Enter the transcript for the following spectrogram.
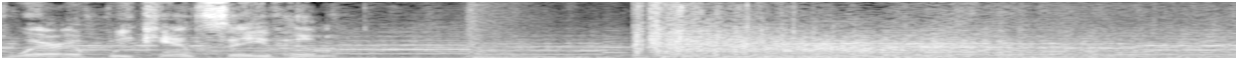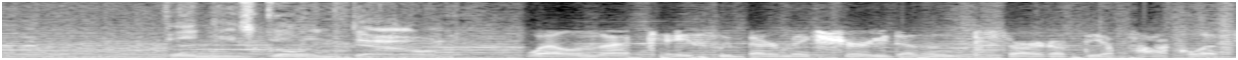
Swear, if we can't save him, then he's going down. Well, in that case, we better make sure he doesn't start up the apocalypse.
